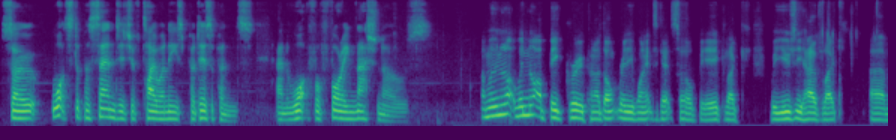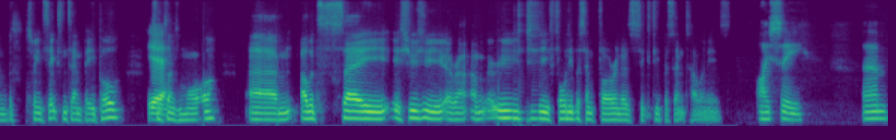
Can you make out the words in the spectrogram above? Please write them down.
So, what's the percentage of Taiwanese participants, and what for foreign nationals? I mean, we're not we're not a big group, and I don't really want it to get so big. Like we usually have like um, between six and ten people, yeah. sometimes more. Um, I would say it's usually around um, usually forty percent foreigners, sixty percent Taiwanese. I see. Um,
